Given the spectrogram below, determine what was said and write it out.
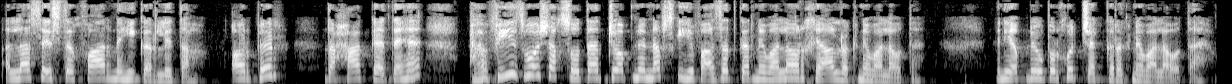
اللہ سے استغفار نہیں کر لیتا۔ اور پھر دہاق کہتے ہیں، حفیظ وہ شخص ہوتا ہے جو اپنے نفس کی حفاظت کرنے والا اور خیال رکھنے والا ہوتا ہے یعنی اپنے اوپر خود چیک کر رکھنے والا ہوتا ہے۔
